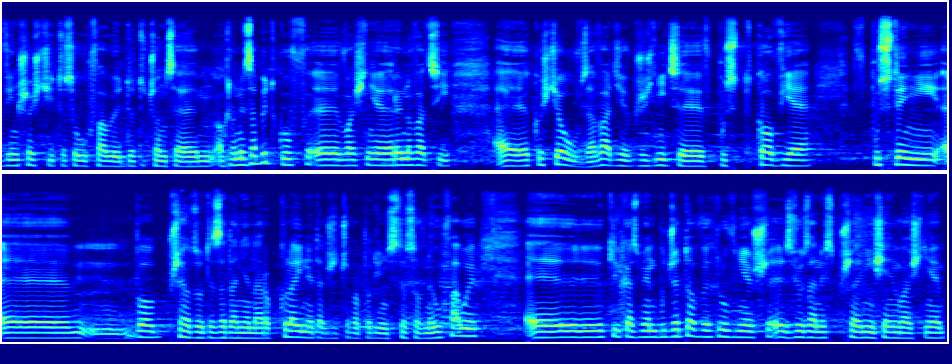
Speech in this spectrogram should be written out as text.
W większości to są uchwały dotyczące ochrony zabytków, właśnie renowacji kościołów w Zawadzie, w Brzeźnicy, w Pustkowie, Pustyni, e, bo przechodzą te zadania na rok kolejny, także trzeba podjąć stosowne uchwały. E, Kilka zmian budżetowych również e, związanych z przeniesieniem właśnie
